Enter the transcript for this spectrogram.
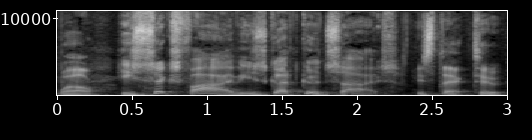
well, he's six five. He's got good size. he's thick too.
